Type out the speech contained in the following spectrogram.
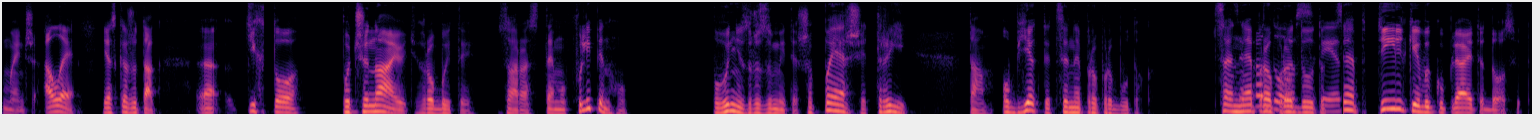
менше. Але я скажу так: ті, хто починають робити зараз тему фліпінгу, повинні зрозуміти, що перші три там об'єкти це не про прибуток. Це, Це не про про, прибуток. Це тільки ви купляєте досвід.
